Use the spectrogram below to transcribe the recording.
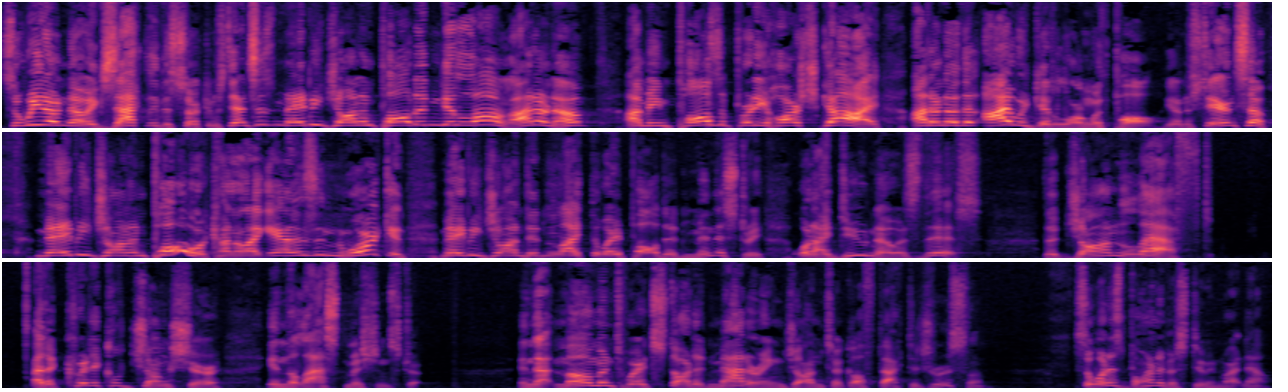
So we don't know exactly the circumstances. Maybe John and Paul didn't get along. I don't know. I mean, Paul's a pretty harsh guy. I don't know that I would get along with Paul. You understand? So maybe John and Paul were kind of like, yeah, this isn't working. Maybe John didn't like the way Paul did ministry. What I do know is this that John left at a critical juncture in the last mission trip. In that moment where it started mattering, John took off back to Jerusalem. So, what is Barnabas doing right now?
